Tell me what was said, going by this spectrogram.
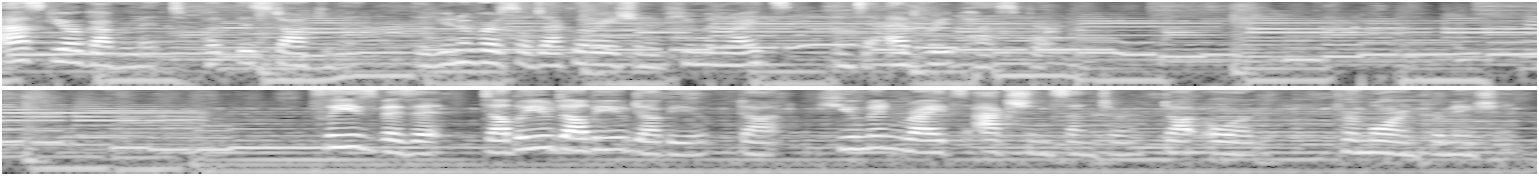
ask your government to put this document, the Universal Declaration of Human Rights, into every passport. Please visit www.humanrightsactioncenter.org for more information.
